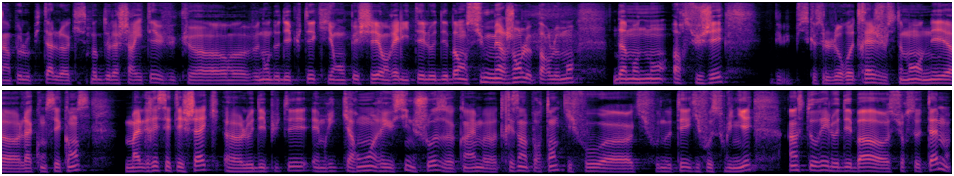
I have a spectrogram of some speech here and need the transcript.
c'est un peu l'hôpital euh, qui se moque de la charité, vu que euh, venant de députés qui ont empêché en réalité le débat en submergeant le Parlement d'amendements hors sujet, puisque le retrait justement en est euh, la conséquence. Malgré cet échec, le député Émeric Caron a réussi une chose quand même très importante qu'il faut, qu'il faut noter qu'il faut souligner, instaurer le débat sur ce thème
